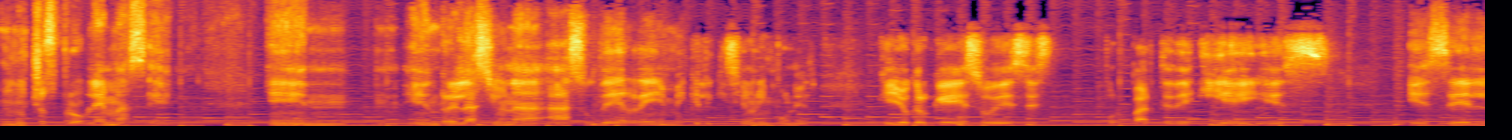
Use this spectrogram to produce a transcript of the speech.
mm, muchos problemas en, en, relación a, su DRM que le quisieron imponer. Que yo creo que eso es, por parte de EA, es, es el,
